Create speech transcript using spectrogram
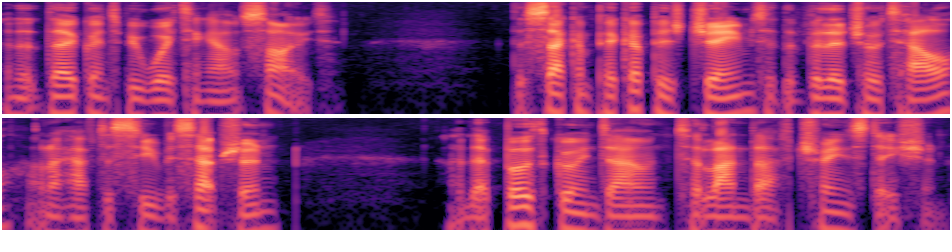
and that they're going to be waiting outside. The second pickup is James at the Village Hotel and I have to see reception and they're both going down to Llandaff train station.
